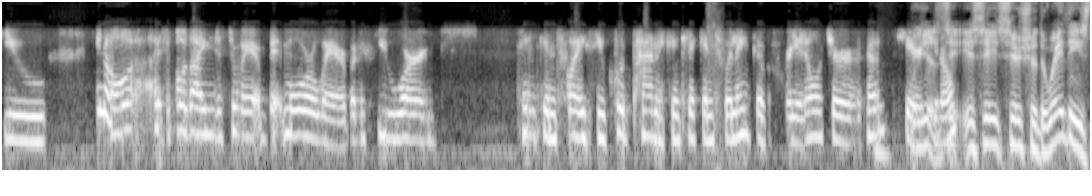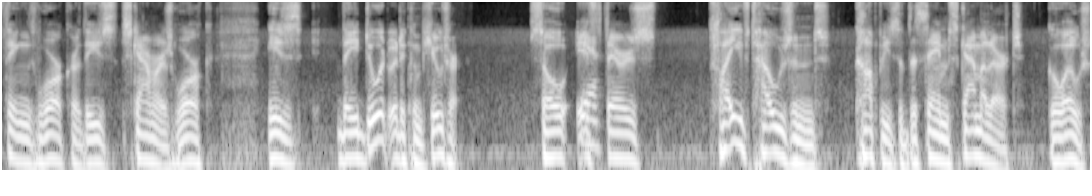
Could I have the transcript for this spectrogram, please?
you, you know, I suppose I'm just aware, a bit more aware, but if you weren't thinking twice, you could panic and click into a link before you know what your account Well, you, you know? see, you see, Saoirse, the way these things work or these scammers work is they do it with a computer. So if Yeah. there's 5,000 copies of the same scam alert go out,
